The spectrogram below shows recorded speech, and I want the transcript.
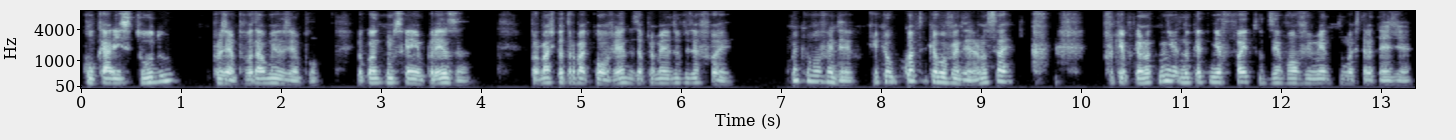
colocar isso tudo por exemplo, vou dar um exemplo. Eu, quando comecei a empresa, por mais que eu trabalhe com vendas, a primeira dúvida foi: como é que eu vou vender? O que é que eu, quanto é que eu vou vender? Eu não sei. Porquê? Porque eu não tinha, nunca tinha feito o desenvolvimento de uma estratégia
